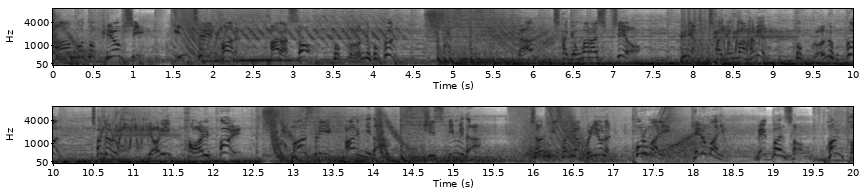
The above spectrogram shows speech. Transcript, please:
아무것도 필요 없이 인체 반응. 알아서 후끈 후끈. 딱 착용만 하십시오. 그냥 착용만 하면 후끈 후끈. 저절로 열이 펄펄. 마술이 아닙니다. 기술입니다. 전기석이라 불리우는 토르마리 게르마늄 맥반석 황토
